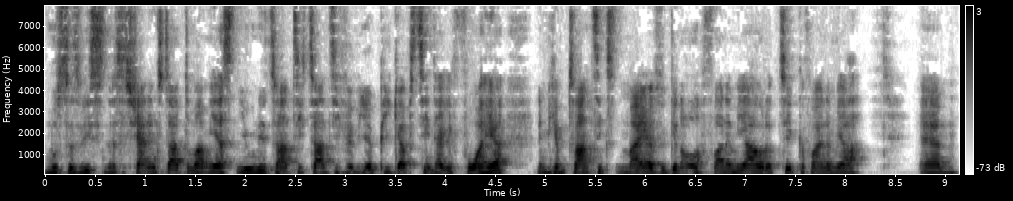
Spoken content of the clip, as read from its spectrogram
muss das wissen. Das Erscheinungsdatum war am 1. Juni 2020 für VIP gab es 10 Tage vorher, nämlich am 20. Mai, also genau vor einem Jahr oder circa vor einem Jahr, ähm,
